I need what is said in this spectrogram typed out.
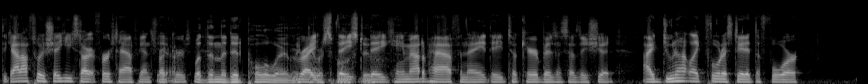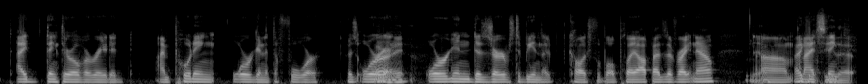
they got off to a shaky start first half against Yeah. Rutgers. But then they did pull away like right. they were supposed they, to. they came out of half and they they took care of business as they should. I do not like Florida State at the four. I think they're overrated. I'm putting Oregon at the four because Oregon right. Oregon deserves to be in the college football playoff as of right now. Yeah, um, I and can I see think that.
